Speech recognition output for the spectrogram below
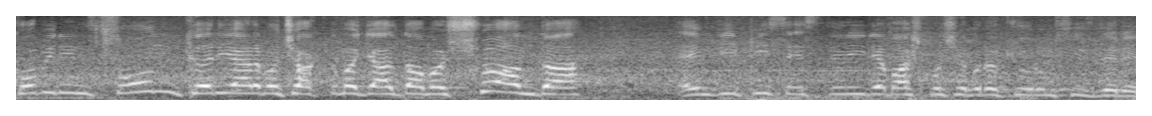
Kobe'nin son kariyer maçı aklıma geldi ama şu anda MVP sesleriyle baş başa bırakıyorum sizleri.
